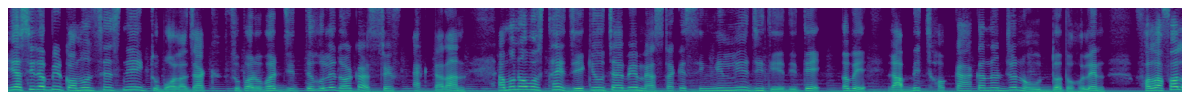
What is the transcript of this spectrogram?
ইয়াসির আব্বির কমন সেন্স নিয়ে একটু বলা যাক। সুপার ওভার জিততে হলে দরকার স্রেফ একটা রান। এমন অবস্থায় যে কেউ চাইবে ম্যাচটাকে সিঙ্গেল নিয়ে জিতিয়ে দিতে। তবে রাব্বি ছক্কা হাঁকানোর জন্য উদ্যত হলেন। ফলাফল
